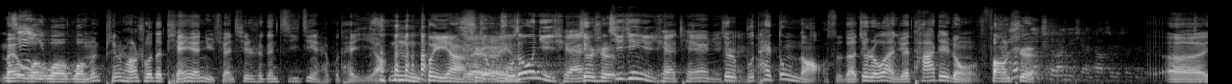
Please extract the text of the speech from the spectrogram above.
没有，我我我们平常说的田园女权其实是跟激进还不太一样。嗯，不一样，对是普通女权就是激进女权、田园女权，就是不太动脑子的，就是我感觉他这种方式，扯到女权上是不是？呃，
